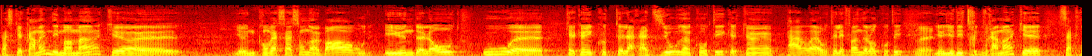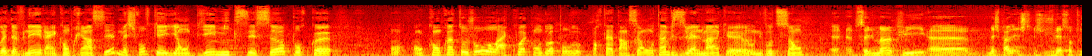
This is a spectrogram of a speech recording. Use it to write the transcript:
parce qu'il y a quand même des moments que euh, il y a une conversation d'un bar et une de l'autre, ou euh, quelqu'un écoute la radio d'un côté, quelqu'un parle au téléphone de l'autre côté. Il, y a, des trucs vraiment que ça pourrait devenir incompréhensible, mais je trouve qu'ils ont bien mixé ça pour que on, comprend toujours à quoi qu'on doit porter attention, autant visuellement qu'au mm-hmm. niveau du son. Euh, absolument. Puis, mais je, parlais, je voulais surtout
